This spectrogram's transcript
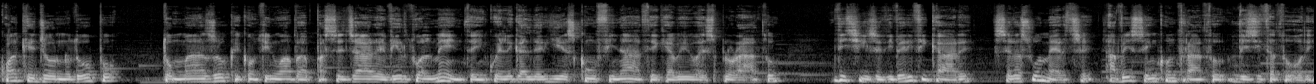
Qualche giorno dopo Tommaso, che continuava a passeggiare virtualmente in quelle gallerie sconfinate che aveva esplorato, decise di verificare se la sua merce avesse incontrato visitatori.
